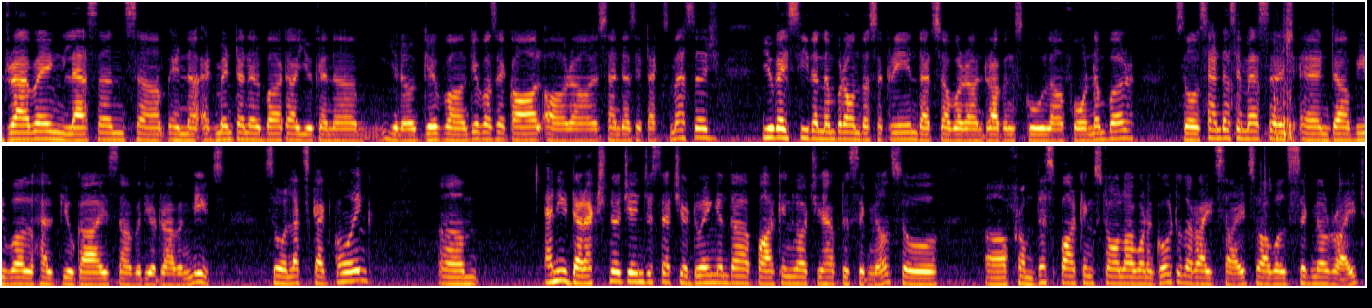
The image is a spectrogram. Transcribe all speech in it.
driving lessons um, in uh, Edmonton Alberta you can um, you know give uh, give us a call or uh, send us a text message. You guys see the number on the screen. That's our uh, driving school uh, phone number. So send us a message and we will help you guys with your driving needs. So let's get going. Um, any directional changes that you're doing in the parking lot you have to signal. So uh, from this parking stall I want to go to the right side so I will signal right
